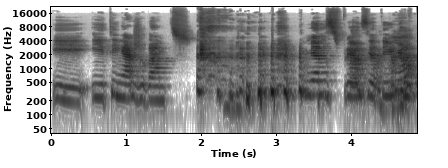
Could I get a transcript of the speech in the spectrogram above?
E, e tinha ajudantes menos experiência tinham.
